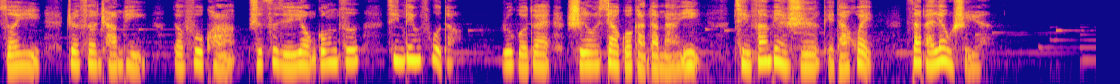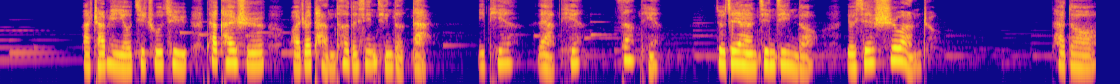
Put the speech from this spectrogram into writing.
所以这份产品。的付款是自己用工资先垫付的。如果对使用效果感到满意，请方便时给他汇三百六十元。把产品邮寄出去，他开始怀着忐忑的心情等待。一天、两天、三天，就这样静静的，有些失望着。他的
